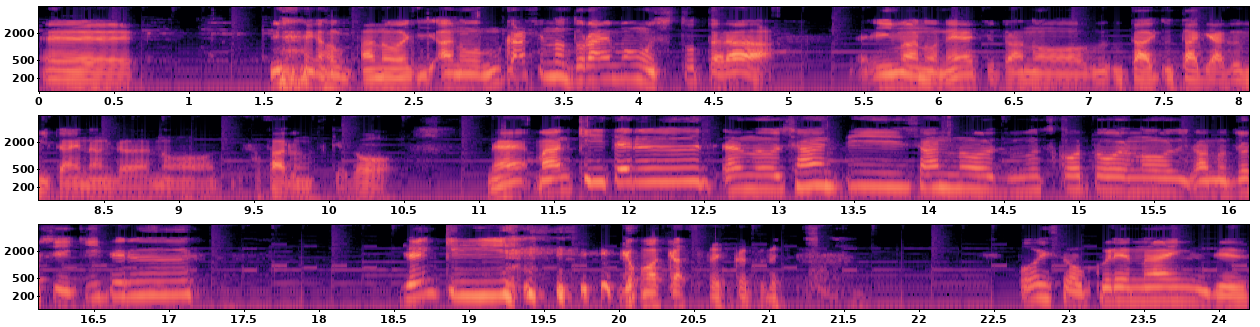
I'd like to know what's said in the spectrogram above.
えー、いや、あの、あの、昔のドラえもんを知っとったら、今のね、ちょっとあの、歌、歌ギャグみたいなのが、あの、刺さるんですけど、ね。まあ、聞いてる、あの、シャンティさんの息子とあの、あの、女子、聞いてる？元気？ごまかすということで。ボイス送れないんで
